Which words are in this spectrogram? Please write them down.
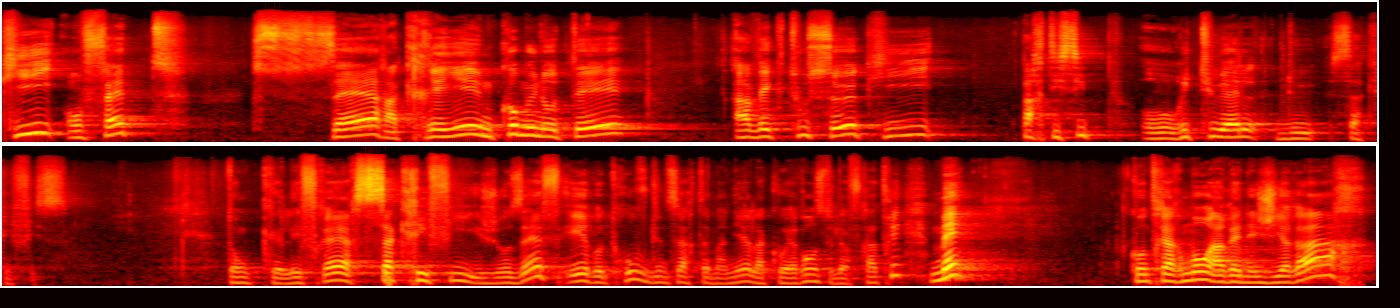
qui, en fait, sert à créer une communauté avec tous ceux qui participent au rituel du sacrifice. Donc les frères sacrifient Joseph et retrouvent d'une certaine manière la cohérence de leur fratrie. Mais, contrairement à René Girard,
